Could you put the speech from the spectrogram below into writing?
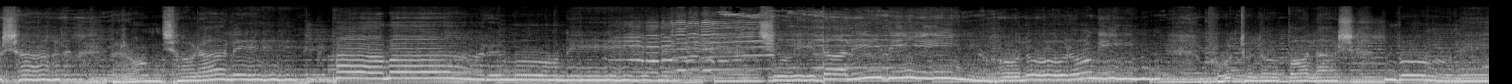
আশার রং ছড়ালে আমার মনে চৈতালি দিন হলো রঙিন ফুটলো পলাশ বনে।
